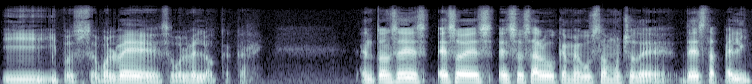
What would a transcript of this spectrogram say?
Y, y, pues se vuelve, se vuelve loca Carrie. Entonces, eso es, eso es algo que me gusta mucho de, de esta peli.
